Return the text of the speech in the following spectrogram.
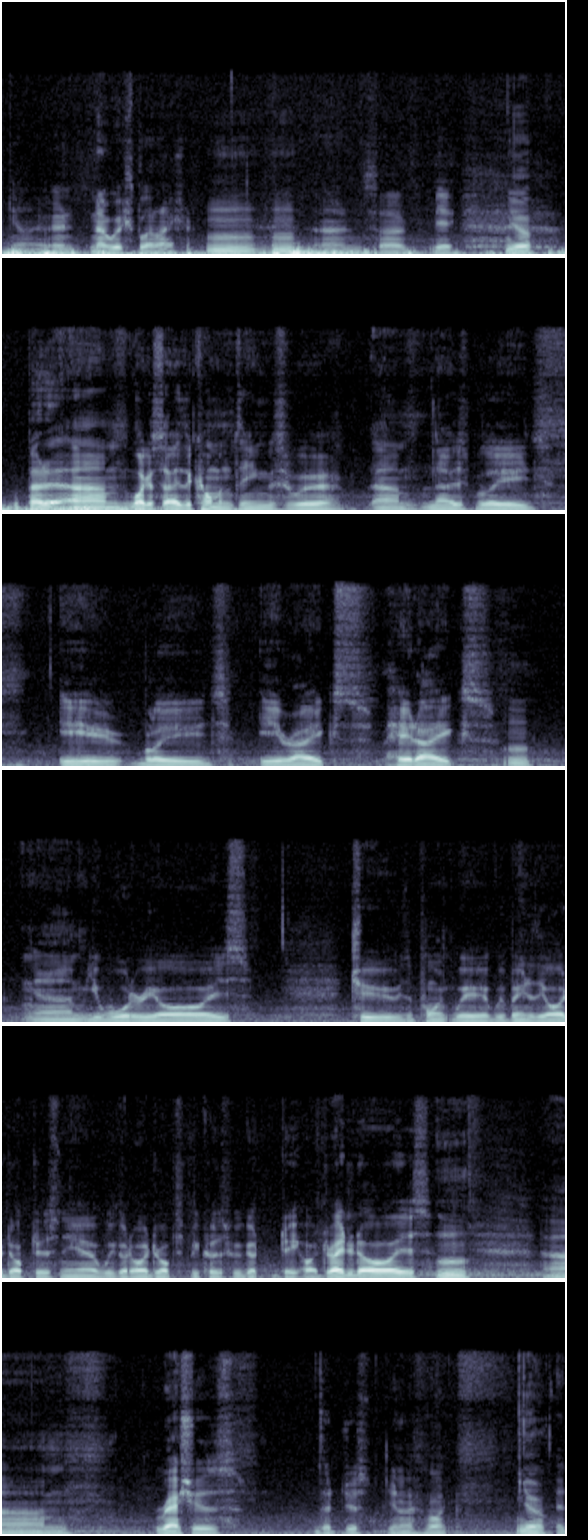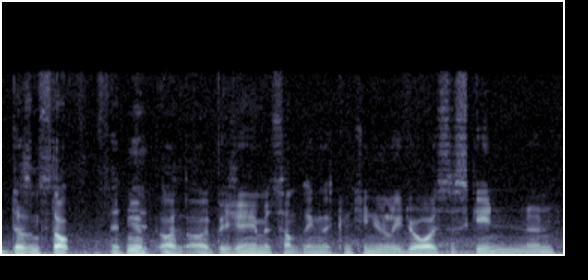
you know, and no explanation. Mm. And so, yeah. Yeah. But um, like I say, the common things were um, nosebleeds, ear bleeds, earaches, headaches, Mm. um, your watery eyes, to the point where we've been to the eye doctors now. We've got eye drops because we've got dehydrated eyes, Mm. um, rashes that just, you know, like Yeah. it doesn't stop. It, Yeah. it- I, I presume it's something that continually dries the skin and.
